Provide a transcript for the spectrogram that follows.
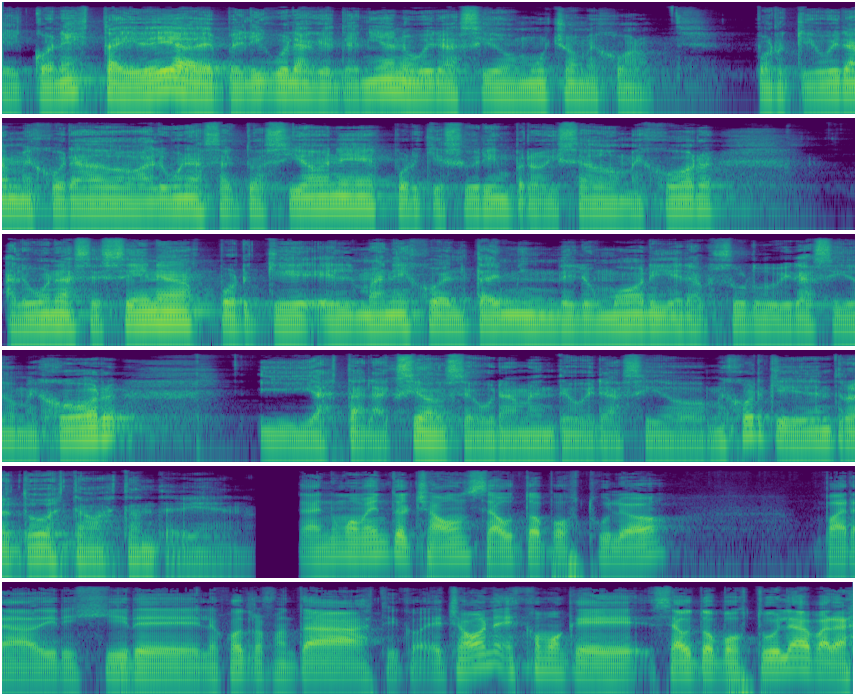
eh, con esta idea de película que tenían hubiera sido mucho mejor. Porque hubieran mejorado algunas actuaciones, porque se hubiera improvisado mejor algunas escenas, porque el manejo del timing del humor y el absurdo hubiera sido mejor. Y hasta la acción seguramente hubiera sido mejor, que dentro de todo está bastante bien. en un momento el chabón se autopostuló para dirigir eh, Los Cuatro Fantásticos. El chabón es como que se autopostula para,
